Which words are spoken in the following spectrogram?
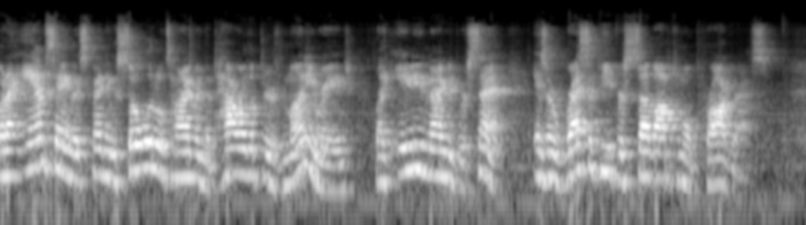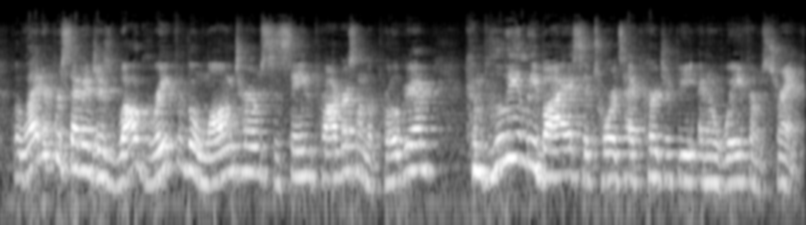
but I am saying that spending so little time in the powerlifter's money range, like 80 to 90%, is a recipe for suboptimal progress. The lighter percentages, while great for the long-term sustained progress on the program, completely bias it towards hypertrophy and away from strength.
